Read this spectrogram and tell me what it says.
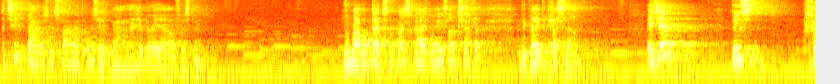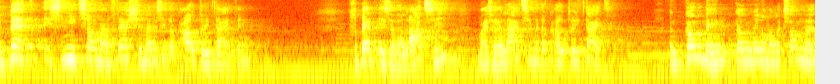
het zichtbare is ontstaan uit onzichtbare. Hebreeën 11 vers 3. Noem maar wat tekst op, hè? schrijf mee zou ik zeggen. Want ik weet, ik ga snel. Weet je? Dus gebed is niet zomaar een versje, maar er zit ook autoriteit in. Gebed is een relatie, maar is een relatie met ook autoriteit. Een koning, koning Willem-Alexander,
